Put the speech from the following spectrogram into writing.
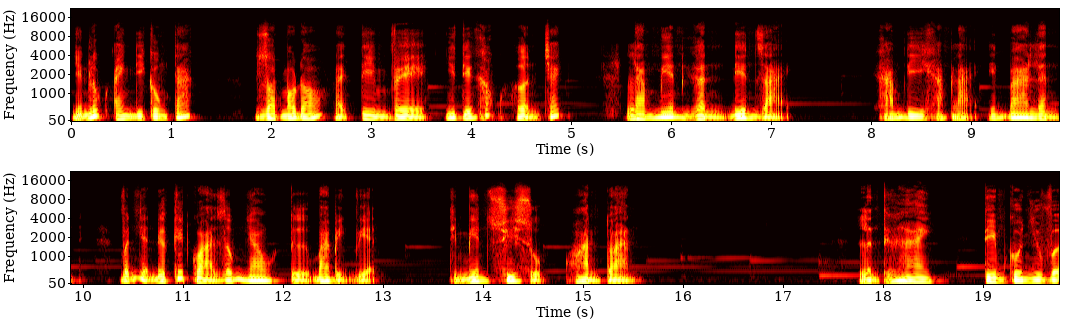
những lúc anh đi công tác, giọt máu đó lại tìm về như tiếng khóc hờn trách, làm Miên gần điên dại. Khám đi khám lại đến ba lần, vẫn nhận được kết quả giống nhau từ ba bệnh viện, thì Miên suy sụp hoàn toàn. Lần thứ hai, tim cô như vỡ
